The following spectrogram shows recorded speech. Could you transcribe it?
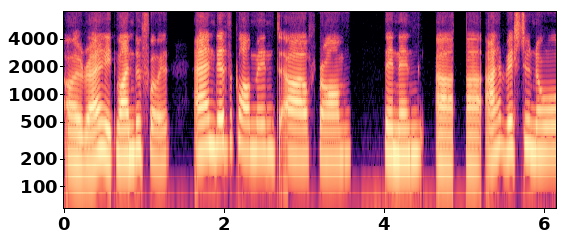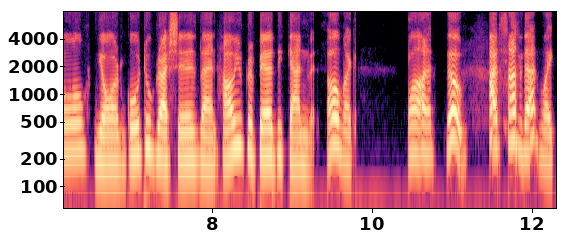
All right, wonderful. And there's a comment uh, from Sinan. Uh, uh, I wish to know your go-to brushes and how you prepare the canvas. oh my god. Well, I, no, I've done that in like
